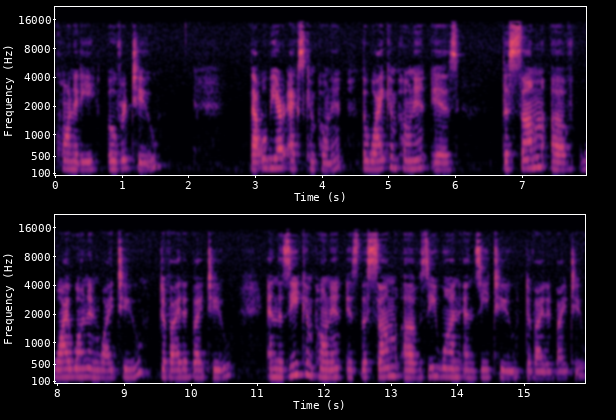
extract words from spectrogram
quantity over 2. That will be our x component. The y component is the sum of y1 and y2 divided by 2, and the z component is the sum of z1 and z2 divided by 2.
